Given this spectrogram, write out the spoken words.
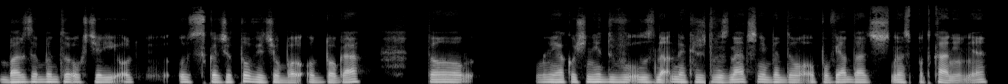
bardzo będą chcieli uzyskać odpowiedź od Boga, to jakoś nie jakoś dwuznacznie będą opowiadać na spotkaniu, nie?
